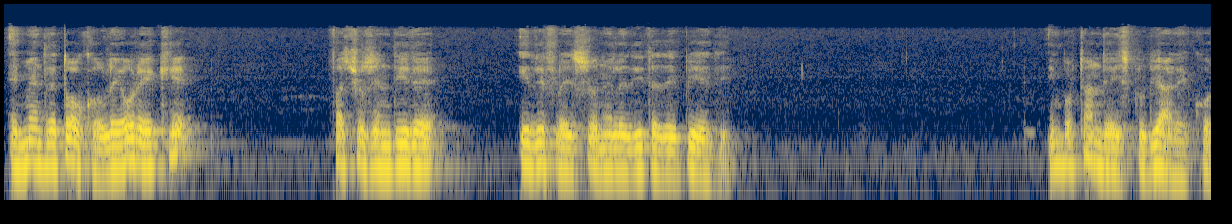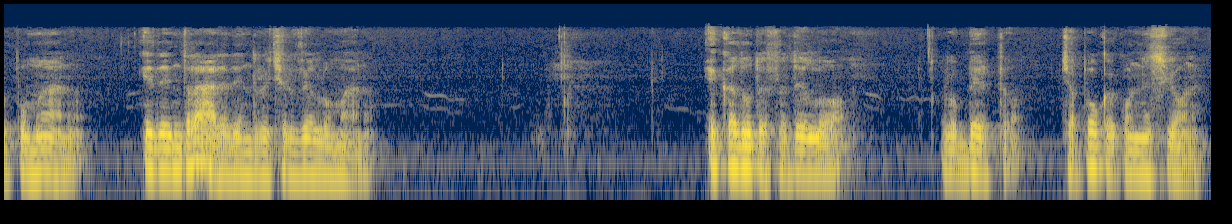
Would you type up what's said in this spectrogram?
E mentre tocco le orecchie faccio sentire il riflesso nelle dita dei piedi. L'importante è studiare il corpo umano ed entrare dentro il cervello umano. È caduto il fratello Roberto, c'ha poca connessione.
